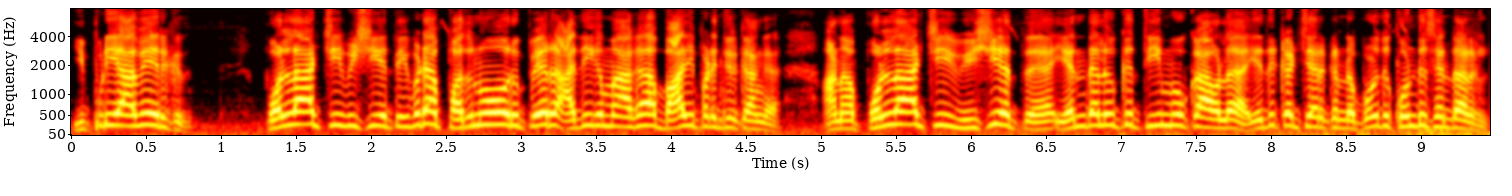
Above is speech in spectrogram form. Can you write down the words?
இப்படியாவே இருக்குது. பொள்ளாச்சி விஷயத்தை விட பதினோரு பேர் அதிகமாக பாதிப்படைஞ்சிருக்காங்க. ஆனால் பொள்ளாச்சி விஷயத்தை எந்த அளவுக்கு திமுகவில் எதிர்க்கட்சியாக இருக்கின்ற பொழுது கொண்டு சென்றார்கள்?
